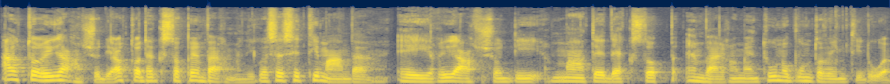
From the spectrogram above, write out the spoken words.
Altro rilascio di Auto Desktop Environment di questa settimana è il rilascio di Mate Desktop Environment 1.22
